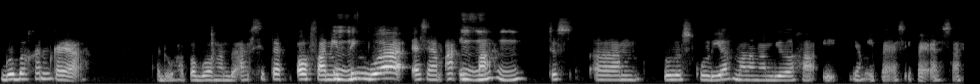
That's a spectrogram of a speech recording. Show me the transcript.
Gue bahkan kayak aduh apa gue ngambil arsitek? Oh funny thing gue SMA IPA Hmm, hmm. terus em, lulus kuliah malah ngambil HI yang IPS IPS-an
